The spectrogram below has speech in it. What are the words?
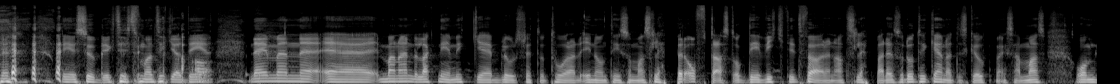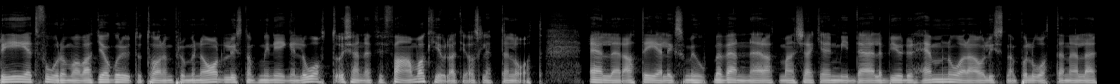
det är subjektivt om man tycker att det är. Nej men eh, man har ändå lagt ner mycket blod, svett och tårar i någonting som man släpper oftast och det är viktigt för en att släppa det så då tycker jag ändå att det ska uppmärksammas. Och om det är ett forum av att jag går ut och tar en promenad och lyssnar på min egen låt och känner för fan vad kul att jag har släppt en låt. Eller att det är liksom ihop med vänner, att man käkar en middag eller bjuder hem några och lyssnar på låten eller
